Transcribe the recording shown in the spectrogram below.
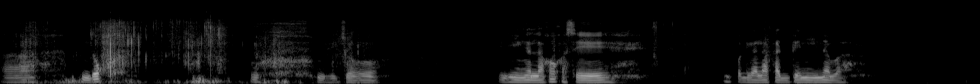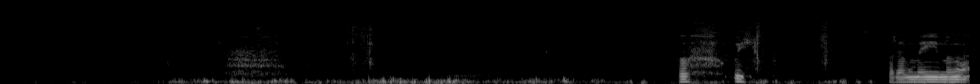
ah, bundok. Uh, medyo hinihingal ako kasi yung paglalakad kanina ba. Oh, uy. Parang may mga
